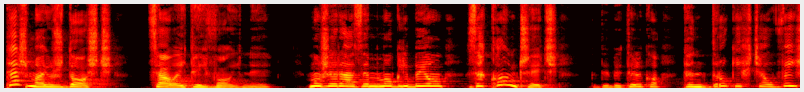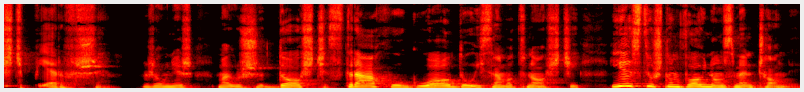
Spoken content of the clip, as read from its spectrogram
też ma już dość całej tej wojny. Może razem mogliby ją zakończyć, gdyby tylko ten drugi chciał wyjść pierwszy. Żołnierz ma już dość strachu, głodu i samotności. Jest już tą wojną zmęczony.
